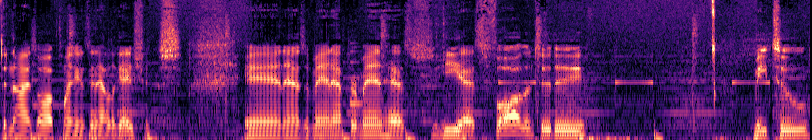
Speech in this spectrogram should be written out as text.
denies all claims and allegations. And as a man after man has he has fallen to the me Too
